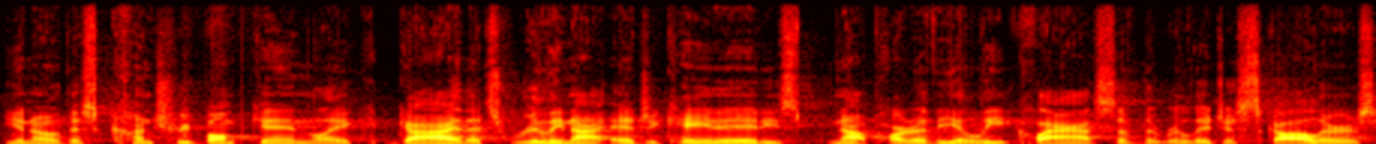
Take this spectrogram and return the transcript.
you know, this country bumpkin, like guy that's really not educated. He's not part of the elite class of the religious scholars.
